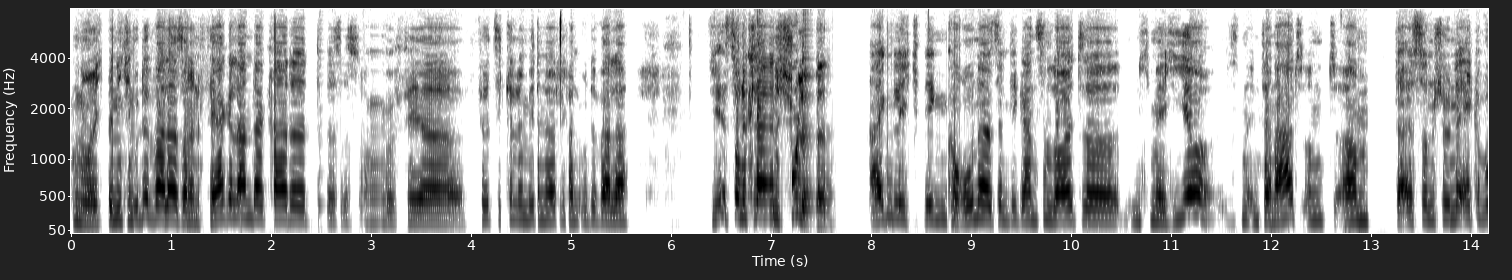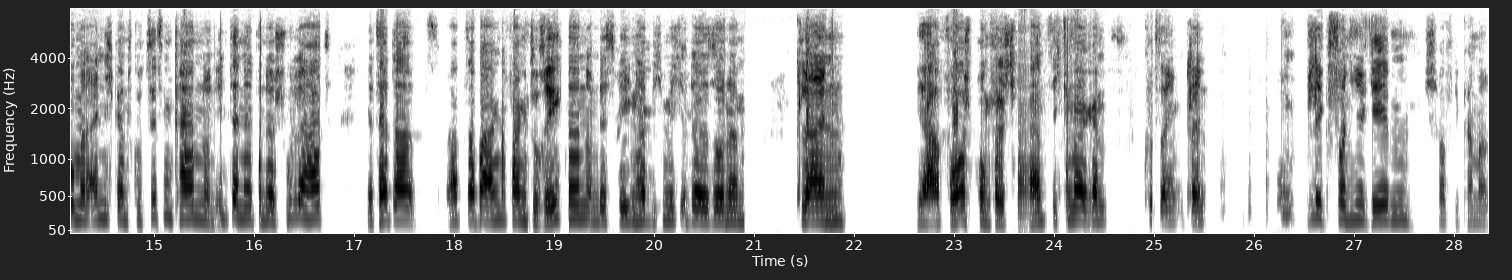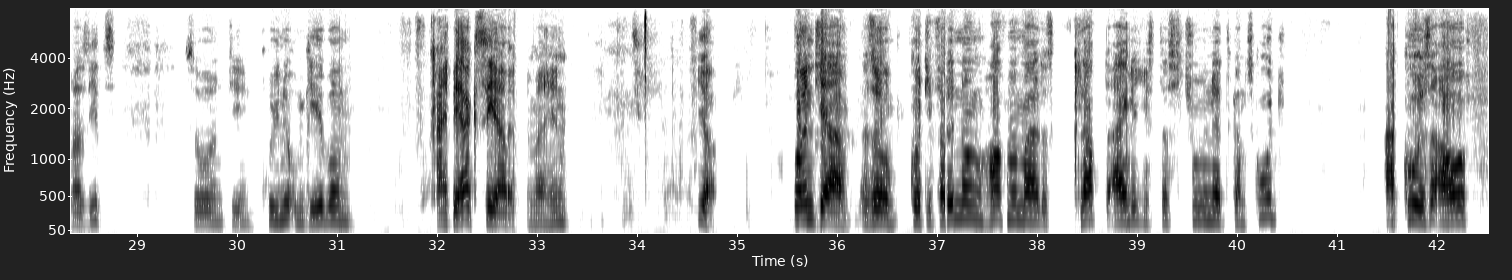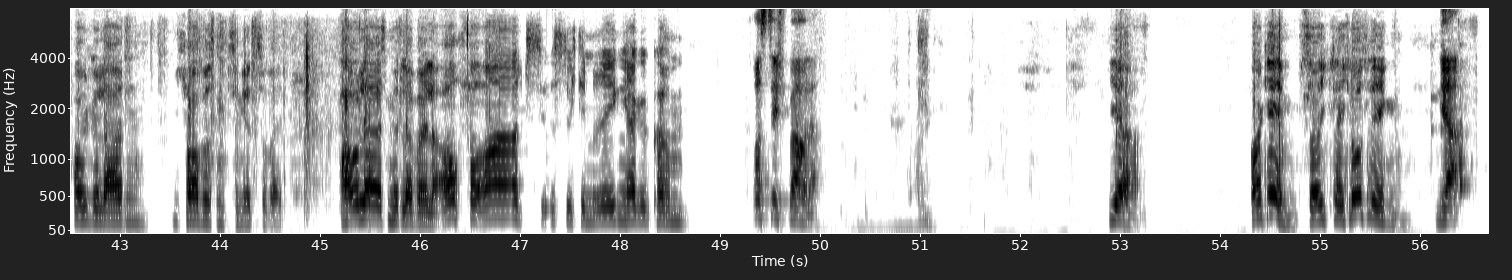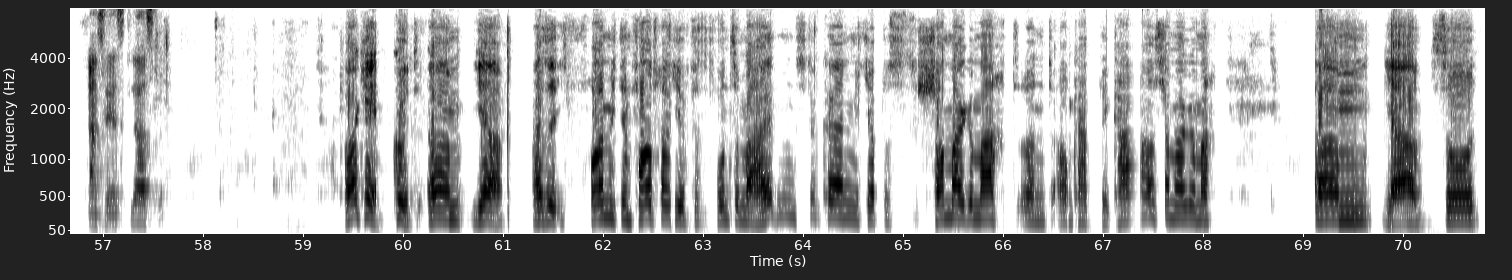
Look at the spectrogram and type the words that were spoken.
nur. Ich bin nicht in Uddevalla, sondern in Fergelander gerade. Das ist ungefähr 40 Kilometer nördlich von Uddevalla. Hier ist so eine kleine Schule eigentlich wegen Corona sind die ganzen Leute nicht mehr hier. Es ist ein Internat und ähm, da ist so eine schöne Ecke, wo man eigentlich ganz gut sitzen kann und Internet von der Schule hat. Jetzt hat es aber angefangen zu regnen und deswegen habe ich mich unter so einem kleinen ja, Vorsprung verschanzt. Ich kann mal ganz kurz einen kleinen Umblick von hier geben. Ich hoffe, die Kamera sieht es. So und die grüne Umgebung. Kein Bergsee, aber immerhin. Ja, und ja, also gut, die Verbindung hoffen wir mal, das klappt. Eigentlich ist das Schulnetz ganz gut. Akku ist auf, vollgeladen. Ich hoffe, es funktioniert soweit. Paula ist mittlerweile auch vor Ort. Sie ist durch den Regen hergekommen. Grüß dich, Paula. Ja. Okay, soll ich gleich loslegen? Ja, kannst du jetzt loslegen. Okay, gut. Ähm, ja, also ich freue mich, den Vortrag hier fürs Wohnzimmer halten zu können. Ich habe das schon mal gemacht und auch im KPK schon mal gemacht. Ähm, ja, so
